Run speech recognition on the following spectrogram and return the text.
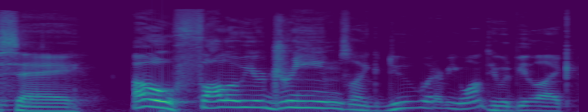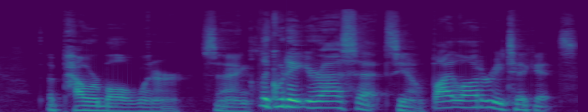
say, oh, follow your dreams, like do whatever you want to, would be like a Powerball winner saying, liquidate your assets, you know, buy lottery tickets.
